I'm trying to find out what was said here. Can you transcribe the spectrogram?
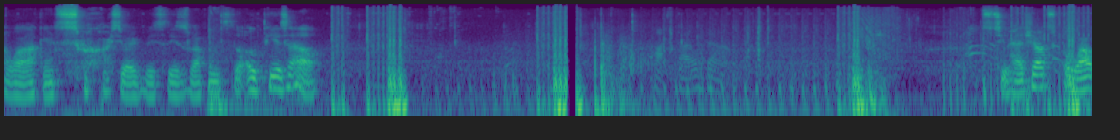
Oh wow, I can I see why these weapons still OP as hell. It's two headshots. Oh wow.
